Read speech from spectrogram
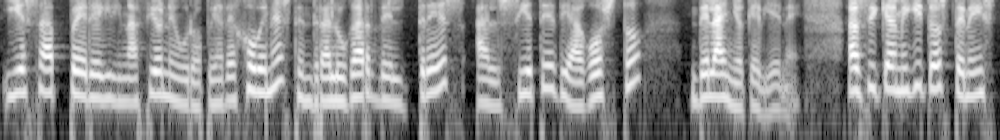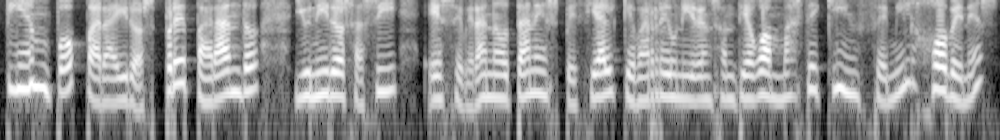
y esa peregrinación europea de jóvenes tendrá lugar del 3 al 7 de agosto del año que viene. Así que amiguitos, tenéis tiempo para iros preparando y uniros así ese verano tan especial que va a reunir en Santiago a más de 15.000 jóvenes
